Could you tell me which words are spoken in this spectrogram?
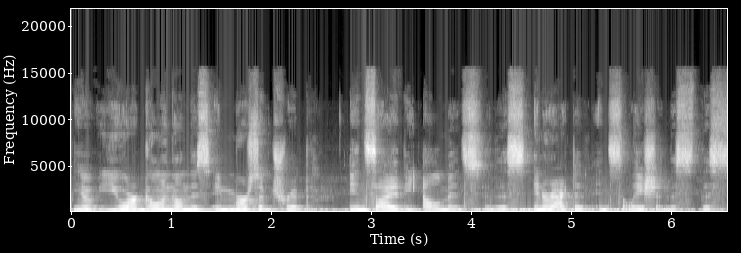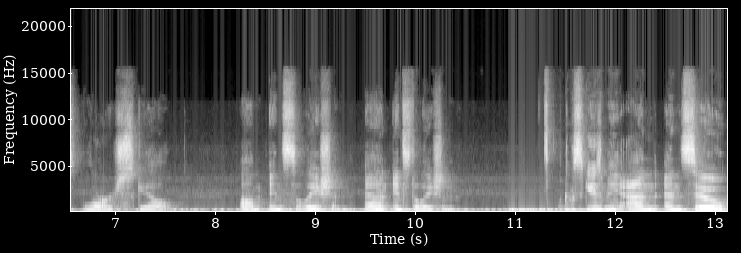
you know you are going on this immersive trip inside the elements this interactive installation this this large scale um, installation and installation. Excuse me and and so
